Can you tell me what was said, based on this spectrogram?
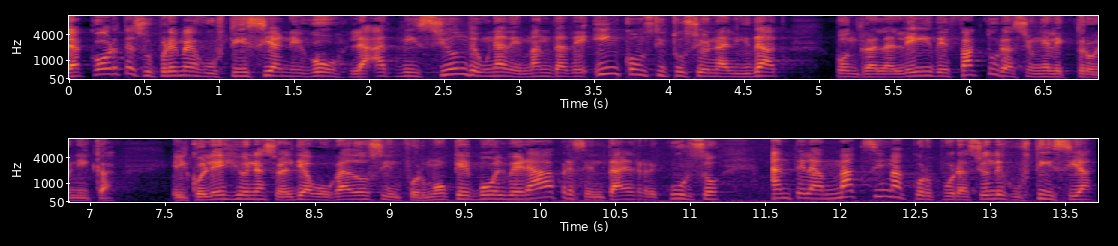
La Corte Suprema de Justicia negó la admisión de una demanda de inconstitucionalidad contra la ley de facturación electrónica. El Colegio Nacional de Abogados informó que volverá a presentar el recurso ante la máxima corporación de justicia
